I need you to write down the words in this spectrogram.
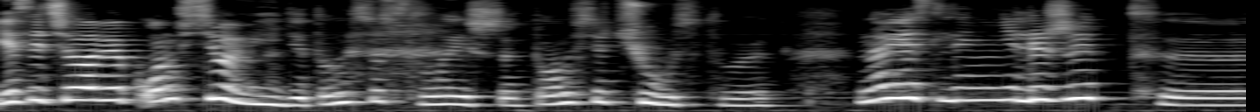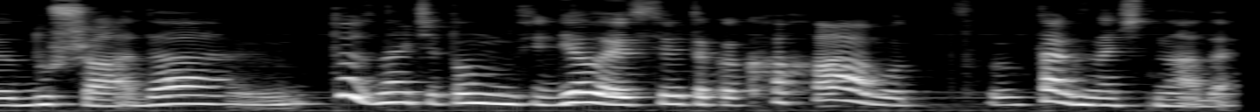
Если человек, он все видит, он все слышит, он все чувствует, но если не лежит э, душа, да, то значит он делает все это как ха-ха, вот так значит надо.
